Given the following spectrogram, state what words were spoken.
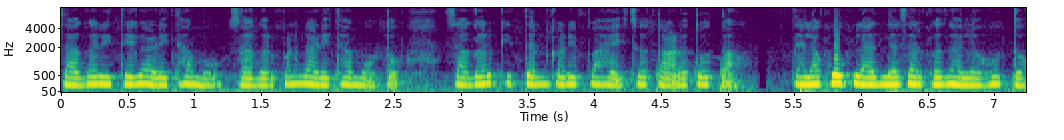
सागर इथे गाडी थांबव. सागर पण गाडी थांबवतो. सागर कीर्तनकडे पाहायचं टाळत होता. त्याला खूप लाजल्यासारखं झालं होतं.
